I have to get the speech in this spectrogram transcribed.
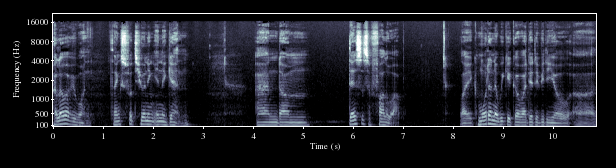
Hello, everyone. Thanks for tuning in again. And um, this is a follow up. Like more than a week ago, I did a video uh,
